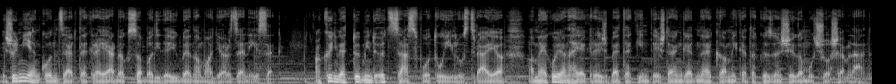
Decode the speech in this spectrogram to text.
és hogy milyen koncertekre járnak szabadidejükben a magyar zenészek. A könyvet több mint 500 fotó illusztrálja, amelyek olyan helyekre is betekintést engednek, amiket a közönség amúgy sosem lát.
